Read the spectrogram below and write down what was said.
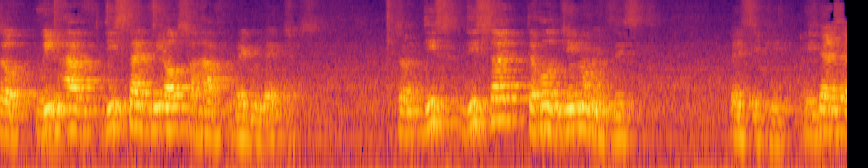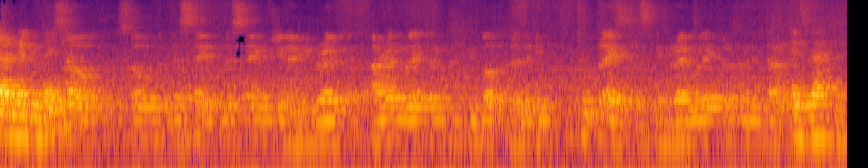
so we have this side, we also have regulators. So this, this side, the whole genome exists, basically. If there's a with- regulator, So, so the same, the same gene, I reg, a regulator could be both uh, in two places, in regulators and in target. Exactly.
